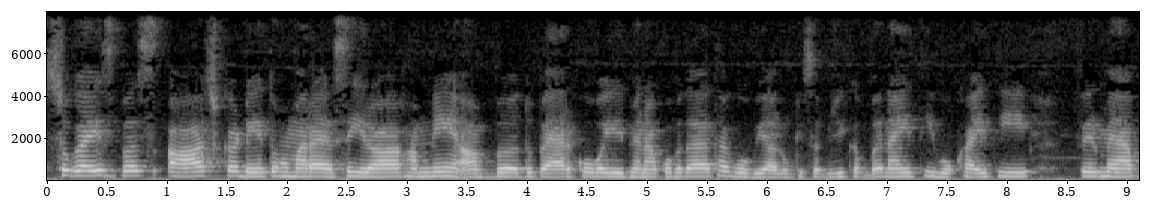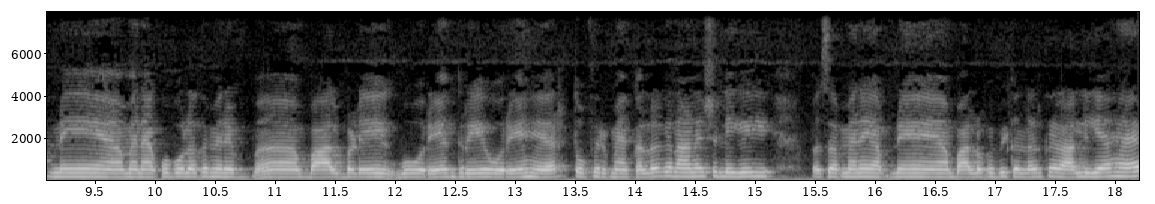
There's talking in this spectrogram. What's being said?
सो so गाइज़ बस आज का डे तो हमारा ऐसे ही रहा। हमने अब दोपहर को वही मैंने आपको बताया था गोभी आलू की सब्ज़ी बनाई थी वो खाई थी। फिर मैं अपने मैंने आपको बोला था मेरे बाल बड़े वो हो रहे हैं ग्रे हो रहे हैं हेयर तो फिर मैं कलर कराने चली गई। बस अब मैंने अपने बालों पे भी कलर करा लिया है।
